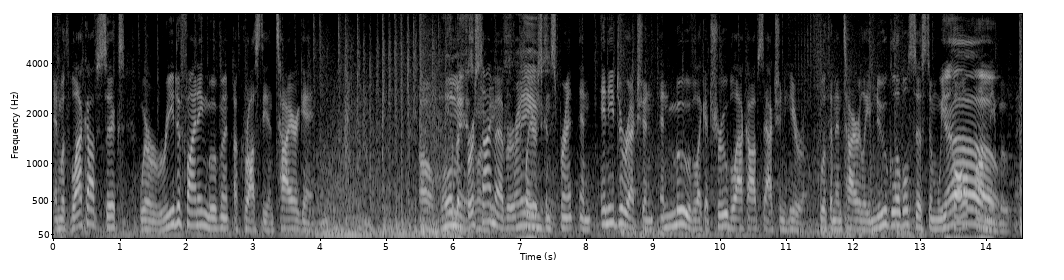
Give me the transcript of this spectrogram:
And with Black Ops 6, we're redefining movement across the entire game. Oh, For the first time ever, crazy. players can sprint in any direction and move like a true Black Ops action hero with an entirely new global system we call Omni Movement.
